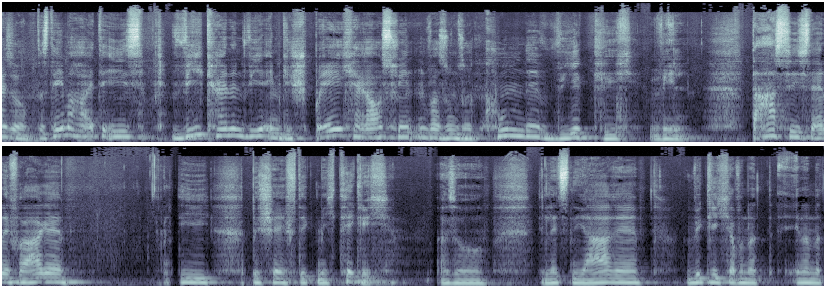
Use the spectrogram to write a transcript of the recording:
Also, das Thema heute ist, wie können wir im Gespräch herausfinden, was unser Kunde wirklich will? Das ist eine Frage, die beschäftigt mich täglich. Also die letzten Jahre wirklich einer, in, einer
